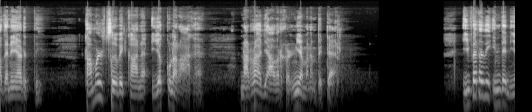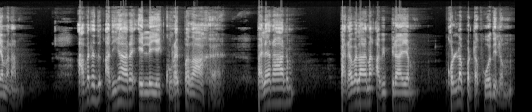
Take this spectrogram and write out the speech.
அதனை அடுத்து தமிழ் சேவைக்கான இயக்குனராக நடராஜா அவர்கள் நியமனம் பெற்றார். இவரது இந்த நியமனம் அவரது அதிகார எல்லையை குறைப்பதாக பலராலும் பரவலான அபிப்பிராயம் கொள்ளப்பட்ட போதிலும்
